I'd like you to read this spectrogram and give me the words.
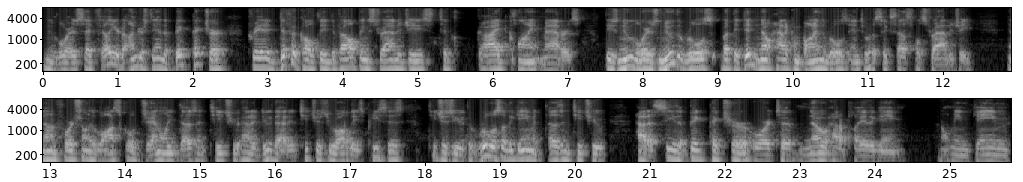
new lawyers said failure to understand the big picture created difficulty developing strategies to guide client matters. These new lawyers knew the rules, but they didn't know how to combine the rules into a successful strategy. And unfortunately, law school generally doesn't teach you how to do that. It teaches you all these pieces, teaches you the rules of the game. It doesn't teach you how to see the big picture or to know how to play the game. I don't mean game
